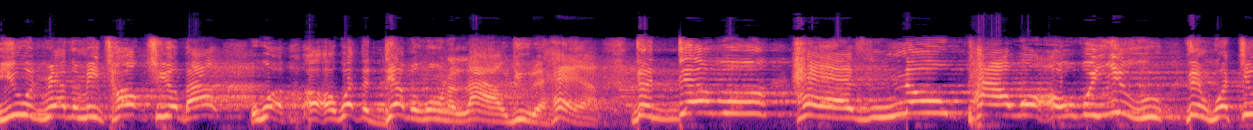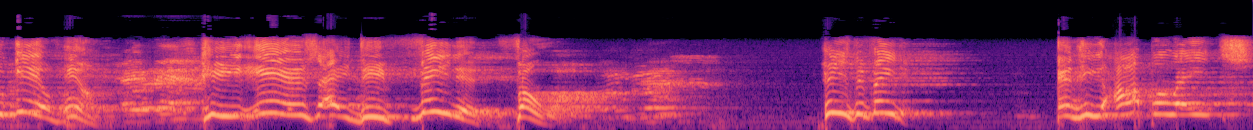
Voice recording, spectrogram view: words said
You would rather me talk to you about what, uh, uh what the devil won't allow you to have. The devil has no power over you than what you give him. Amen. He is a defeated foe. He's defeated. And he operates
